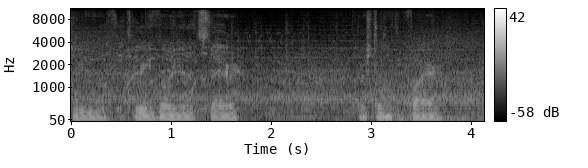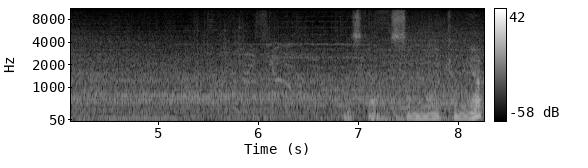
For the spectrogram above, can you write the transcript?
Two, three bow units there. They're still the fire. He's got some more coming up.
